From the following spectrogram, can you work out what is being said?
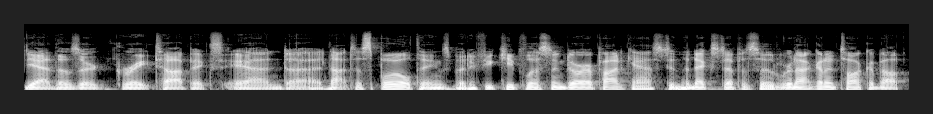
Yeah, those are great topics. And uh, not to spoil things, but if you keep listening to our podcast in the next episode, we're not going to talk about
